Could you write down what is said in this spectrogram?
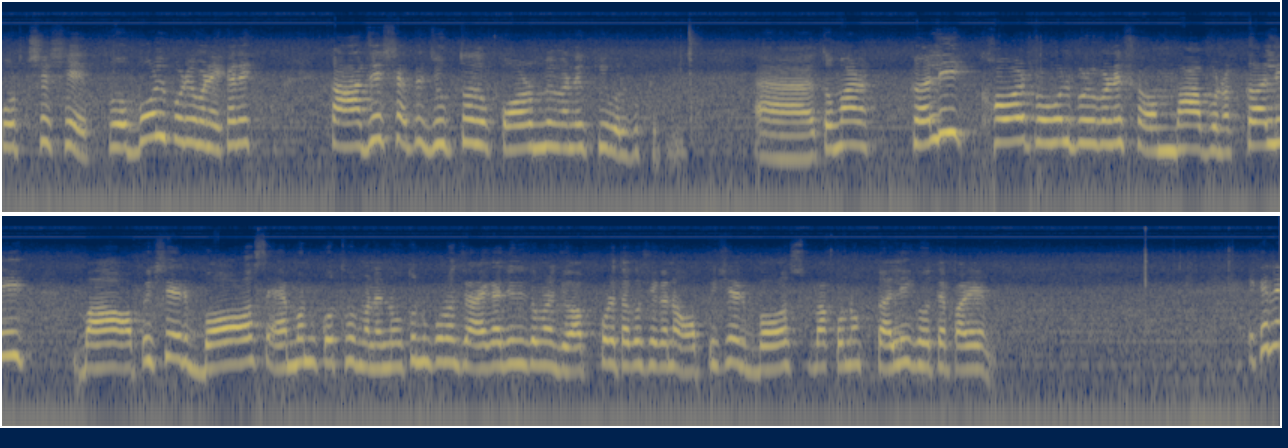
করছে সে, প্রবল পরিমাণে এখানে কাজের সাথে যুক্ত কর্মে মানে কি বলব তোমার কালিক হওয়ার প্রবল পরিমাণে সম্ভাবনা। কালিক বা অফিসের বস এমন কোথাও মানে নতুন কোনো জায়গায় যদি তোমরা জব করে থাকো, সেখানে অফিসের বস বা কোনো কালিক হতে পারে। এখানে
